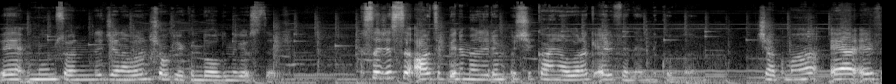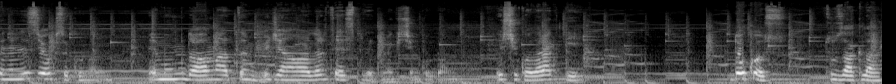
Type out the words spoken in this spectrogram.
Ve mum söndüğünde canavarın çok yakında olduğunu gösterir. Kısacası artık benim önerim ışık kaynağı olarak el fenerini kullanın. Çakmağı eğer el feneriniz yoksa kullanın. Ve mumu da anlattığım gibi canavarları tespit etmek için kullanın. Işık olarak değil. 9. Tuzaklar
